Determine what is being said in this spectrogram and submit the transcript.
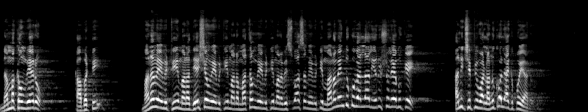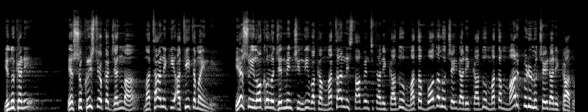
నమ్మకం వేరు. కాబట్టి మనమేమిటి? మన దేశం ఏమిటి? మన మతం ఏమిటి? మన విశ్వాసం ఏమిటి? మనం ఎందుకు వెళ్ళాలి ఎరుషులేముకే? అని చెప్పి వాళ్ళు అనుకోలేకపోయారు. ఎందుకని? యేసుక్రీస్తు యొక్క జన్మ మతానికి అతీతమైంది. యేసు ఈ లోకంలో జన్మించింది ఒక మతాన్ని స్థాపించడానికి కాదు మత బోధలు చేయడానికి కాదు మత మార్పిడులు చేయడానికి కాదు.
